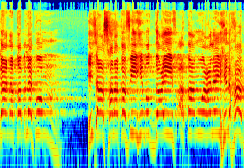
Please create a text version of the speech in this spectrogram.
কানা ক্বাবলাকুম ইজা সারাকা ফীহিমুদ দাঈফ আকামু আলাইহিল হাদ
